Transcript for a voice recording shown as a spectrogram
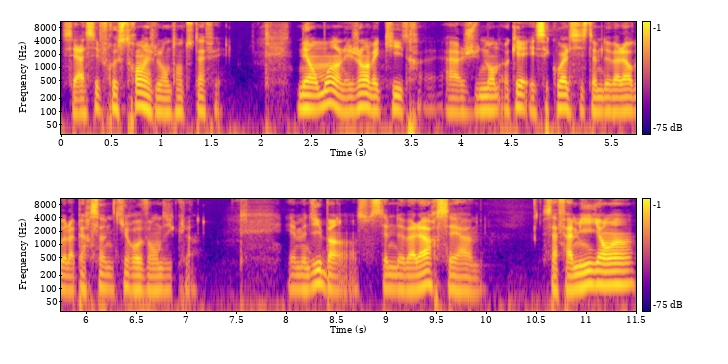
c'est assez frustrant et je l'entends tout à fait. Néanmoins, les gens avec qui euh, je lui demande, ok, et c'est quoi le système de valeur de la personne qui revendique là? Et elle me dit, ben son système de valeur c'est euh, sa famille en un.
